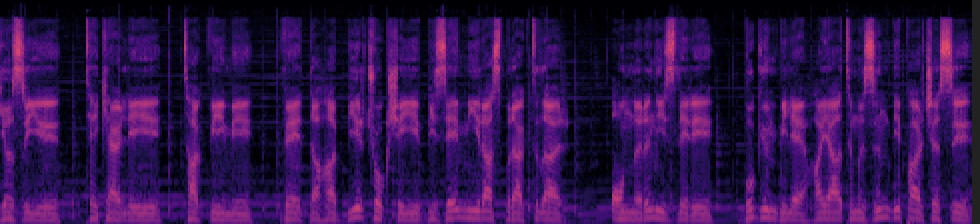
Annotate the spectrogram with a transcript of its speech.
Yazıyı, tekerleği, takvimi ve daha birçok şeyi bize miras bıraktılar. Onların izleri bugün bile hayatımızın bir parçası.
